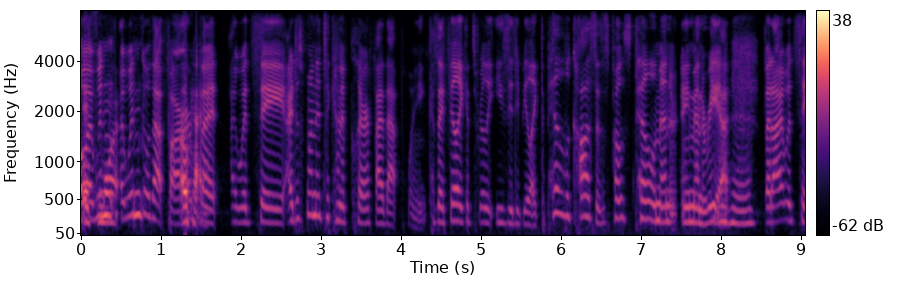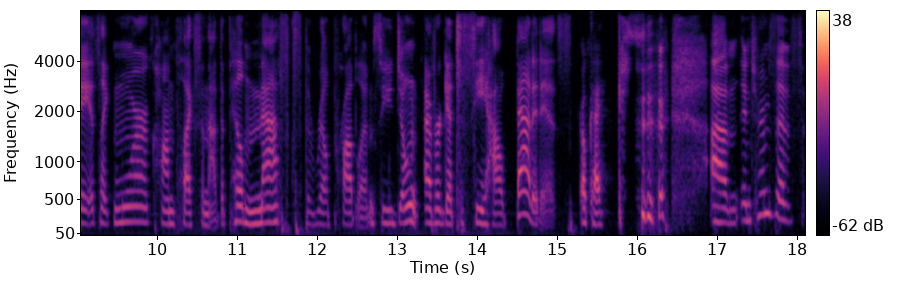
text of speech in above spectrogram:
Oh, I wouldn't. More... I wouldn't go that far. Okay. But I would say I just wanted to kind of clarify that point because I feel like it's really easy to be like the pill causes post pill amenorrhea, mm-hmm. but I would say it's like more complex than that. The pill masks the real problem, so you don't ever get to see how bad it is. Okay. um, in terms of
